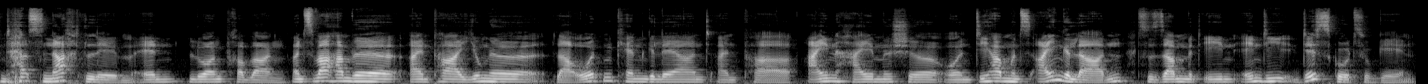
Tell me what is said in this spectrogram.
das Nachtleben in Luang Prabang. Und zwar haben wir ein paar junge Laoten kennengelernt, kennengelernt, ein paar Einheimische und die haben uns eingeladen, zusammen mit ihnen in die Disco zu gehen.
